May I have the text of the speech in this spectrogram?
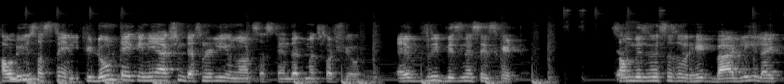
how do you sustain? If you don't take any action definitely you'll not sustain that much for sure. Every business is hit. Some businesses were hit badly like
